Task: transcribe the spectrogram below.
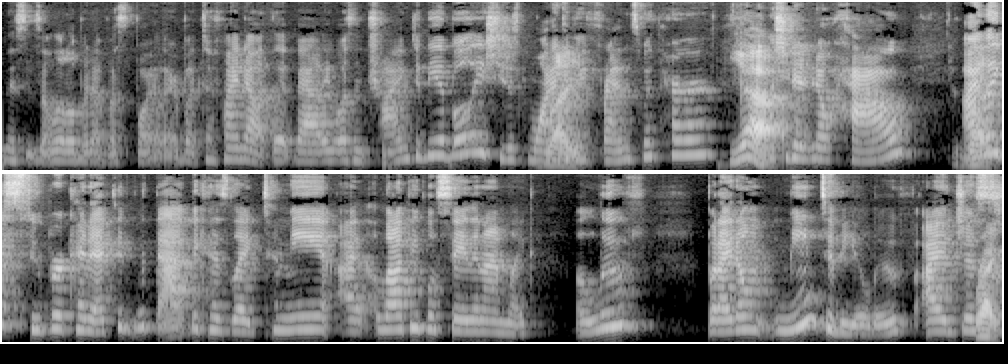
this is a little bit of a spoiler, but to find out that Valley wasn't trying to be a bully, she just wanted to be friends with her, yeah. she didn't know how. I like super connected with that because like to me, I, a lot of people say that I'm like aloof, but I don't mean to be aloof. I just Right.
